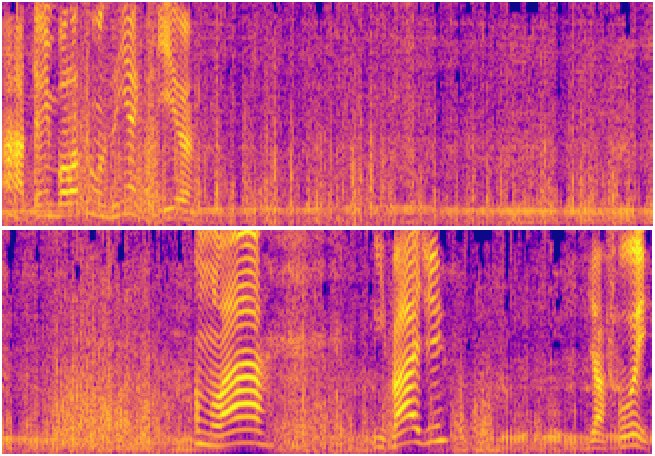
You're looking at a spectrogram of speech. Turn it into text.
Ah, tem uma embolaçãozinha aqui, ó. Vamos lá. Invade. Já foi.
